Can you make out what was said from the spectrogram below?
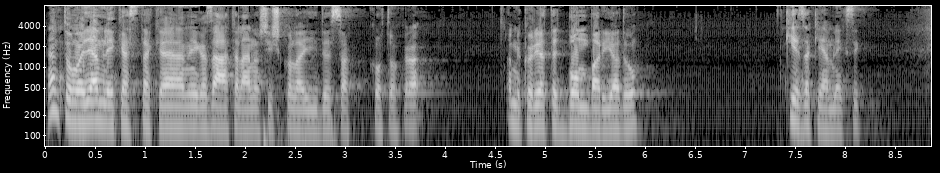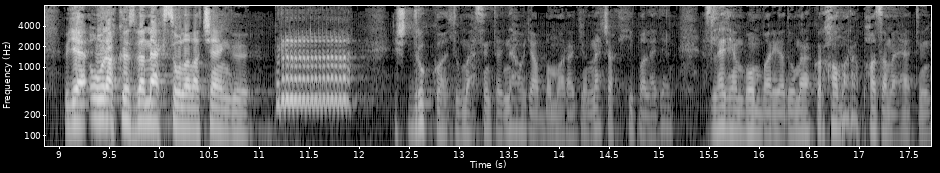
Nem tudom, hogy emlékeztek-e még az általános iskolai időszakotokra, amikor jött egy bombariadó. Ki ez, aki emlékszik? Ugye óra közben megszólal a csengő. Brrr, és drukkoltunk már szinte, hogy nehogy abban maradjon, ne csak hiba legyen. Ez legyen bombariadó, mert akkor hamarabb hazamehetünk.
